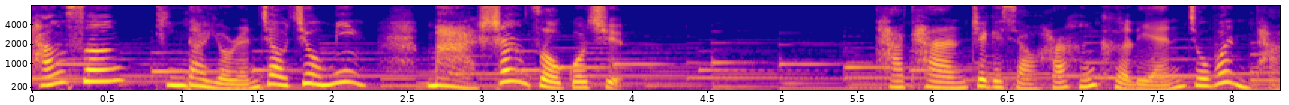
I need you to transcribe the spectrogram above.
唐僧听到有人叫救命，马上走过去。他看这个小孩很可怜，就问他：“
